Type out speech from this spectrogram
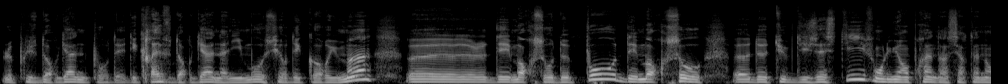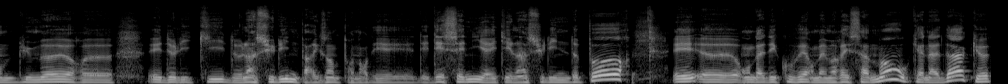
le plus d'organes pour des, des greffes d'organes animaux sur des corps humains, des morceaux de peau, des morceaux de tubes digestif, on lui emprunte un certain nombre d'humeurs euh, et de liquides. L'insuline, par exemple, pendant des, décennies a été l'insuline de porc. Et euh, on a découvert même récemment au Canada que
